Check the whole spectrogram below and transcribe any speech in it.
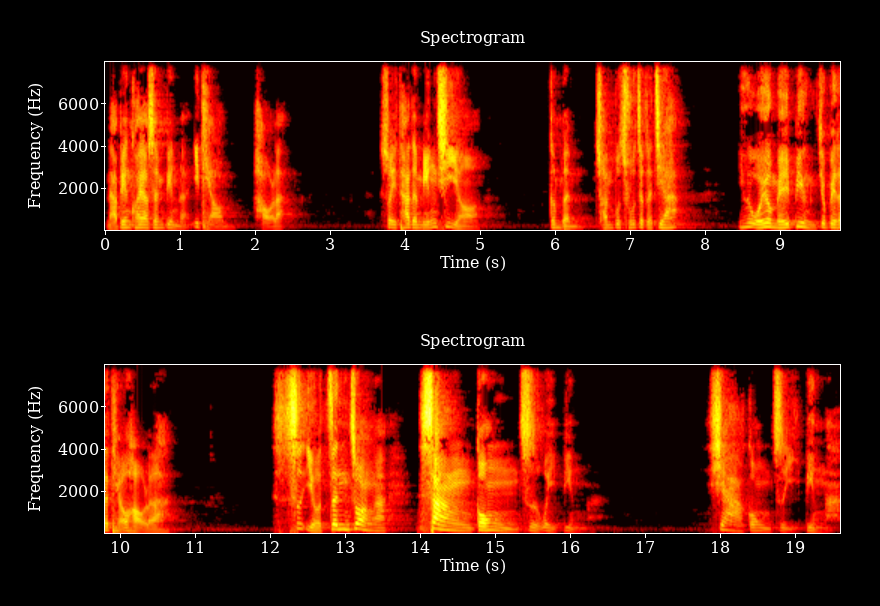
哪边快要生病了，一调好了，所以他的名气哦，根本传不出这个家。因为我又没病，就被他调好了，啊是有症状啊。上工治未病啊，下功治已病啊。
